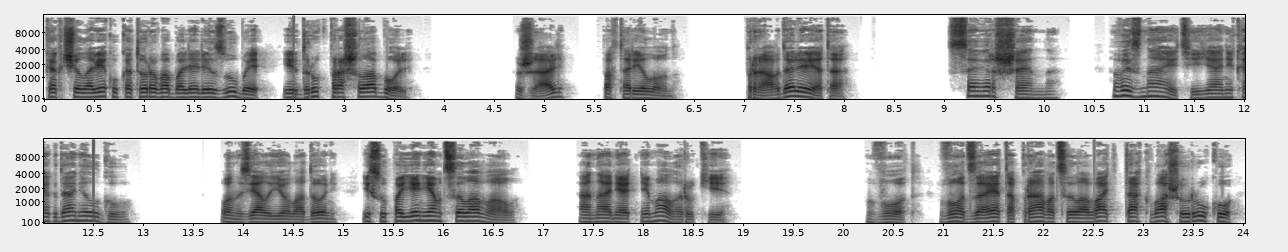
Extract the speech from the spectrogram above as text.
как человек, у которого болели зубы, и вдруг прошла боль. «Жаль?» — повторил он. «Правда ли это?» «Совершенно. Вы знаете, я никогда не лгу». Он взял ее ладонь и с упоением целовал. она не отнимала руки. «Вот, вот за это право целовать так вашу руку,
